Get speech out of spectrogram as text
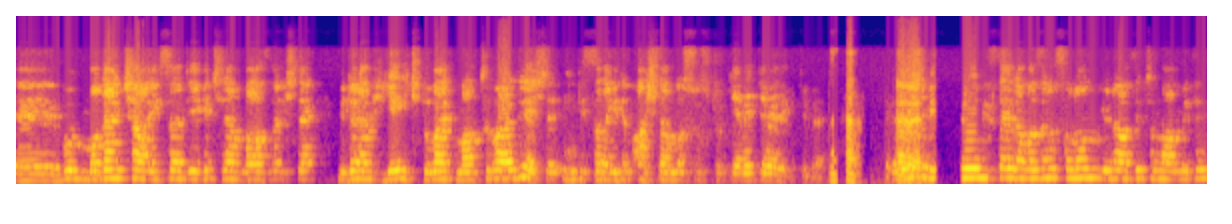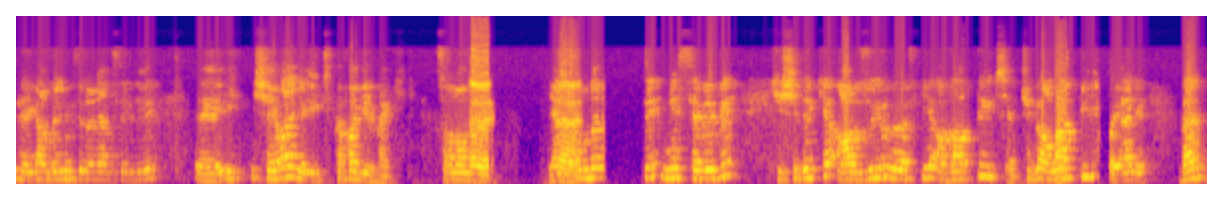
e, bu modern çağ insanı diye geçilen bazıları işte bir dönem ye iç dua et mantığı vardı ya işte Hindistan'a gidip açlamda sustuk yemek yemedik gibi. evet. İşte bizim Ramazan'ın son 10 günü Hazreti Muhammed'in peygamberimizin önemsediği e, şey var ya itikafa girmek. Son 10 evet. Yani evet. bunların sebebi kişideki arzuyu ve öfkeyi azalttığı için. Çünkü Allah biliyor yani ben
